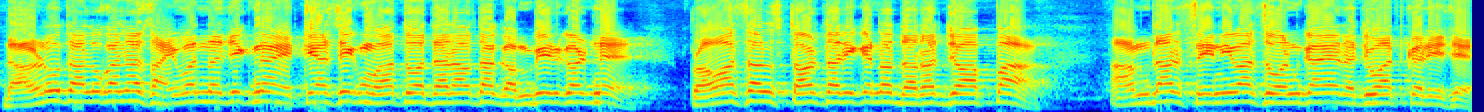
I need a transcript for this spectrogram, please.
દાણુ તાલુકાના સાયવન નજીકના ઐતિહાસિક મહત્વ ધરાવતા ગંભીરગઢને પ્રવાસન સ્થળ તરીકેનો દરજ્જો આપવા આમદાર શ્રીનિવાસ વનગાએ રજૂઆત કરી છે.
